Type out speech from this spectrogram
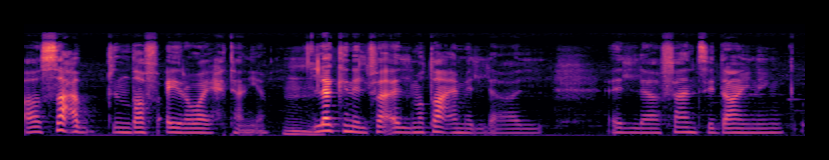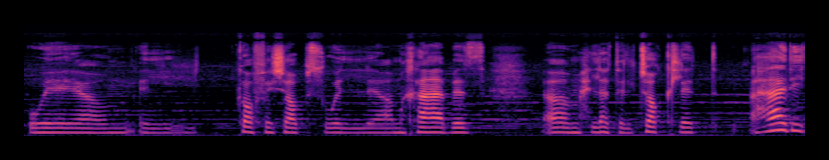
آه صعب تنضاف أي روائح تانية مم. لكن الف... المطاعم ال... ال... ال fancy dining وال coffee shops والمخابز آه، محلات الشوكلت هذه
